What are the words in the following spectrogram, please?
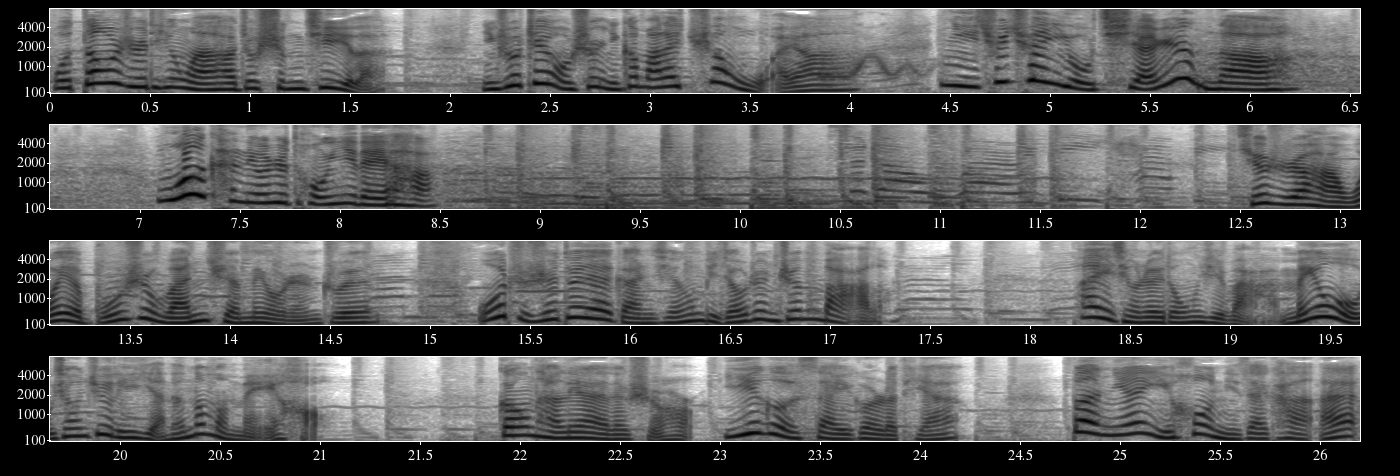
我当时听完哈就生气了，你说这种事儿你干嘛来劝我呀？你去劝有钱人呐，我肯定是同意的呀。其实哈，我也不是完全没有人追，我只是对待感情比较认真罢了。爱情这东西吧，没有偶像剧里演的那么美好。刚谈恋爱的时候，一个赛一个的甜，半年以后你再看，哎，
